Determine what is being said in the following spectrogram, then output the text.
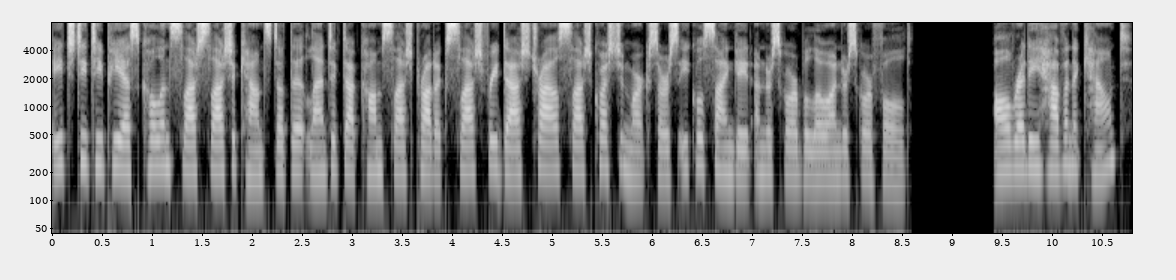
https colon slash slash accounts.theatlantic.com slash products slash free dash trial slash question mark source equals sign gate underscore below underscore fold. Already have an account?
